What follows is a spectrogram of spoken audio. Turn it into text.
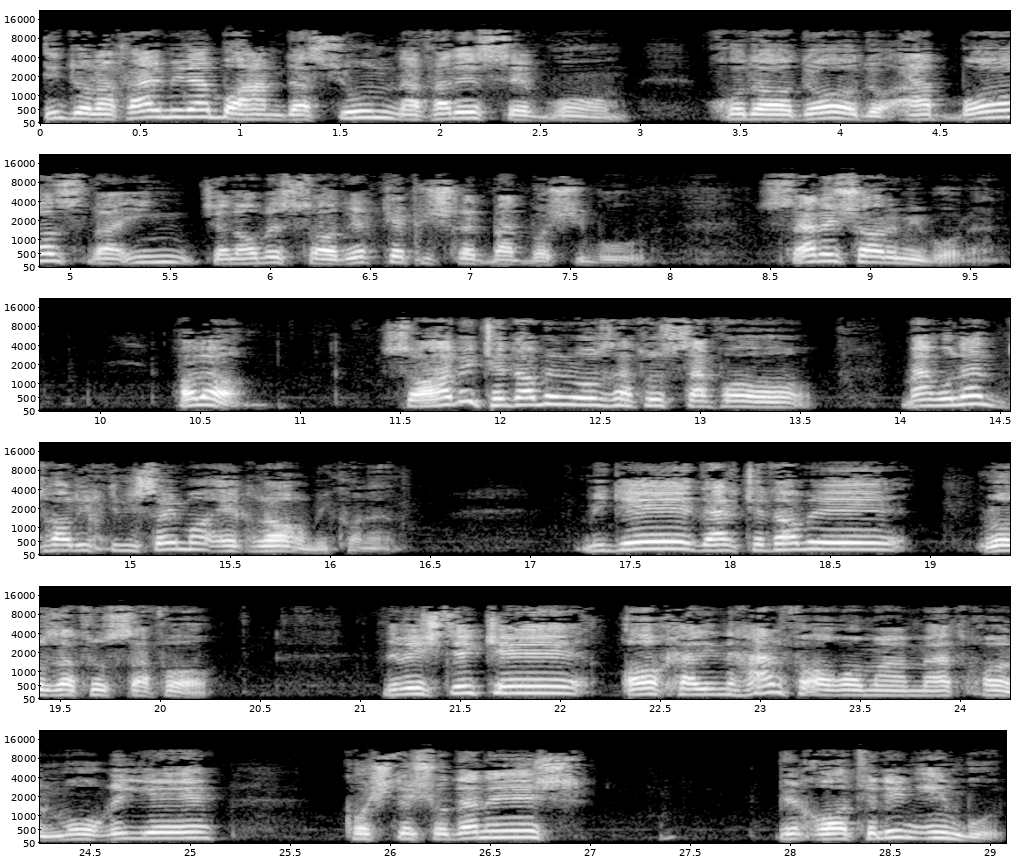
این دو نفر میرن با همدستیون نفر سوم خداداد و عباس و این جناب صادق که پیش خدمت باشی بود. سر رو می‌برن. حالا صاحب کتاب روزت و صفا معمولا تاریخ های ما اقراق می‌کنن. میگه در کتاب روزت و صفا نوشته که آخرین حرف آقا محمد خان موقع کشته شدنش به قاتلین این بود.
